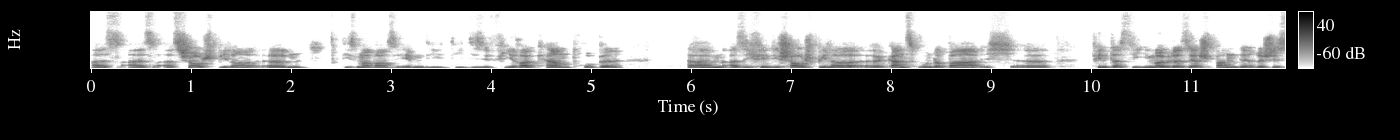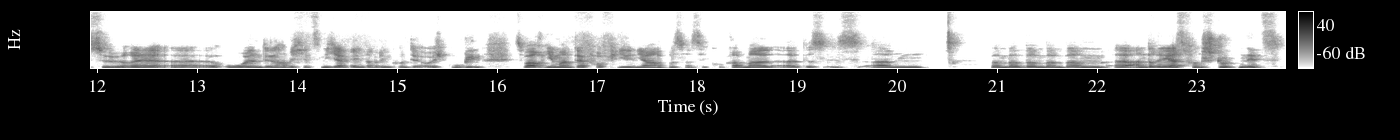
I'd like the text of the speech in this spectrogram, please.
als, als, als Schauspieler. Ähm, diesmal war es eben die, die, diese Vierer-Kerntruppe. Ähm, also ich finde die Schauspieler äh, ganz wunderbar. Ich äh, finde, dass die immer wieder sehr spannende Regisseure äh, holen. Den habe ich jetzt nicht erwähnt, aber den könnt ihr euch googeln. Es war auch jemand, der vor vielen Jahren, das heißt, ich gucke gerade mal, äh, das ist ähm, bum, bum, bum, äh, Andreas von Stuttnitz,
